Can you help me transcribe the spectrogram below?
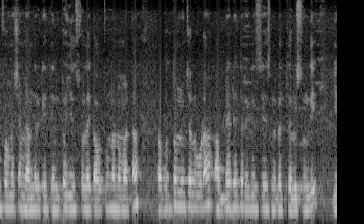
ఇన్ఫర్మేషన్ మీ అందరికైతే ఎంతో యూస్ఫుల్ అయితే అవుతుందన్నమాట. ప్రభుత్వం నుంచి కూడా అప్డేట్ అయితే రిలీజ్ చేసినట్టు తెలుస్తుంది. ఈ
